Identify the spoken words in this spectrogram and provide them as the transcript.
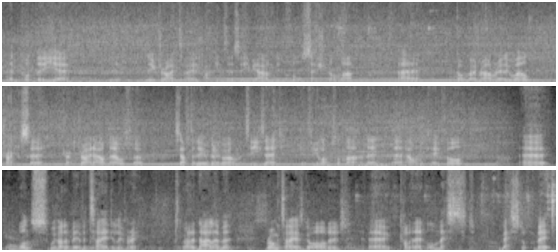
And then put the, uh, the new dry tyres back into the CBR and did a full session on that. Uh, got going round really well. Track's uh, track's dried out now, so this afternoon we're going to go out on the TZ, get a few laps on that, and then uh, out on the K4. Uh, once we've had a bit of a tyre delivery, we had a dilemma. Wrong tyres got ordered. Uh, Continental messed messed up a bit,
